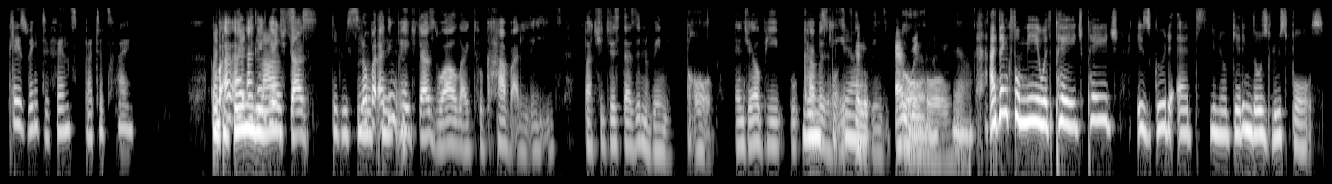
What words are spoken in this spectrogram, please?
plays wing defense, but it's fine. But But I, I, when I think last Paige does. did we see No, but I think then? Paige does well, like to cover leads, but she just doesn't win ball. And JLP covers ball, leads yeah. and wins And ball. win ball. Yeah. I think for me with Paige, Paige is good at, you know, getting those loose balls,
